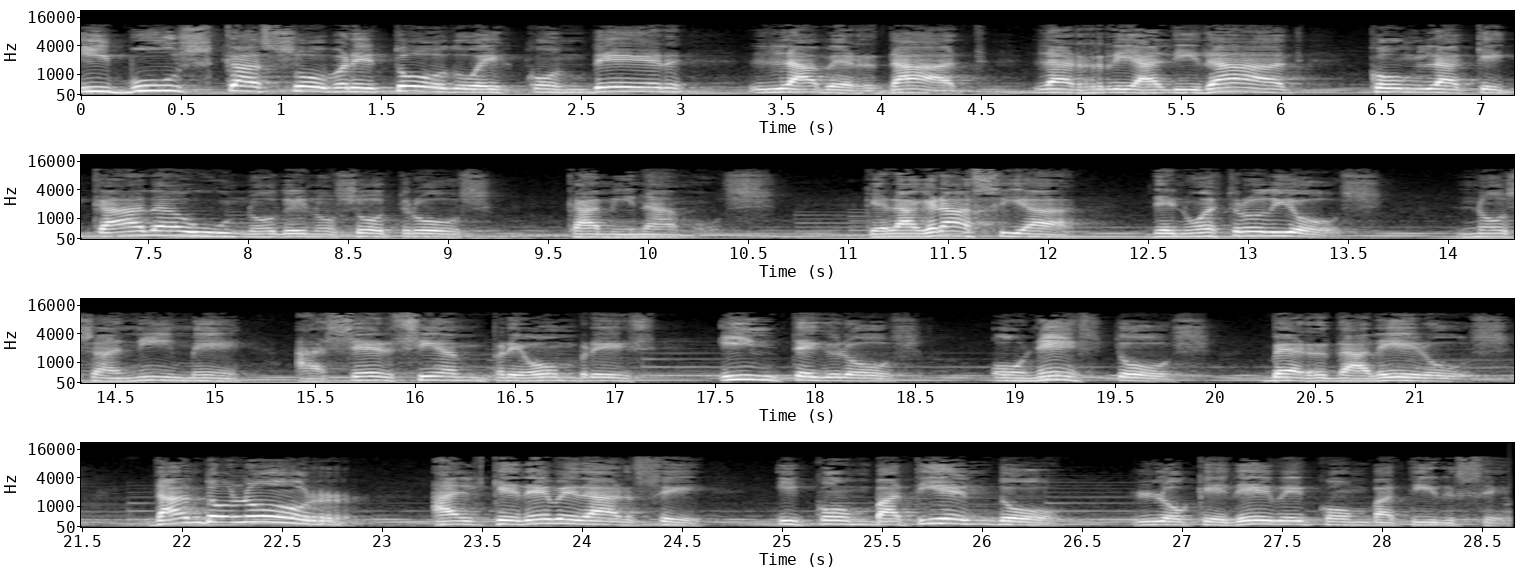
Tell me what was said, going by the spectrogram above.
y busca sobre todo esconder la verdad, la realidad con la que cada uno de nosotros caminamos. Que la gracia de nuestro Dios nos anime a ser siempre hombres íntegros, honestos, verdaderos, dando honor al que debe darse y combatiendo lo que debe combatirse,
